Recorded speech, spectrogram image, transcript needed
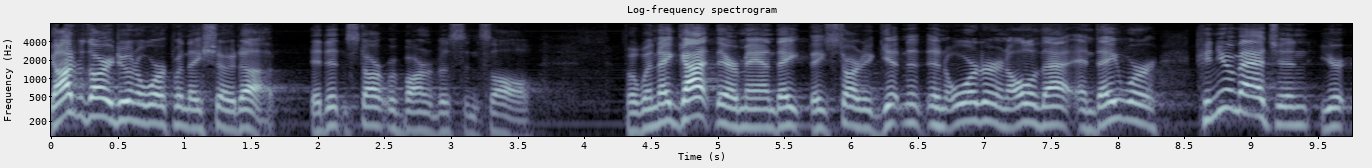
God was already doing a work when they showed up. It didn't start with Barnabas and Saul. But when they got there, man, they, they started getting it in order and all of that. And they were, can you imagine, you're,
